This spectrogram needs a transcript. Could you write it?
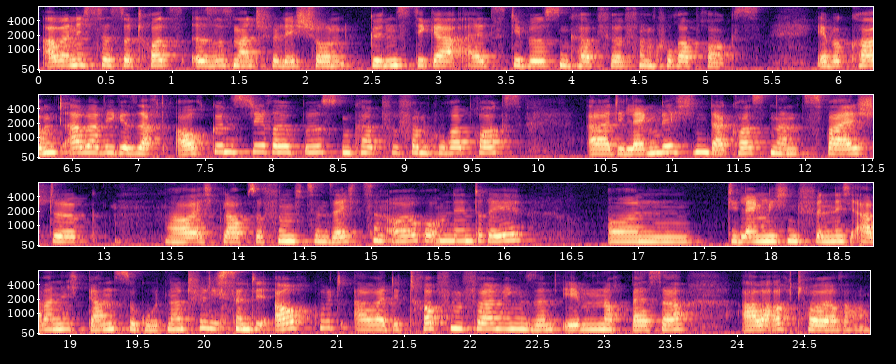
aber nichtsdestotrotz ist es natürlich schon günstiger als die Bürstenköpfe von Curaprox. Ihr bekommt aber, wie gesagt, auch günstigere Bürstenköpfe von Curaprox. Äh, die länglichen, da kosten dann zwei Stück, oh, ich glaube so 15, 16 Euro um den Dreh. Und die länglichen finde ich aber nicht ganz so gut. Natürlich sind die auch gut, aber die tropfenförmigen sind eben noch besser, aber auch teurer.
